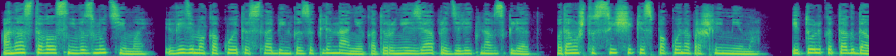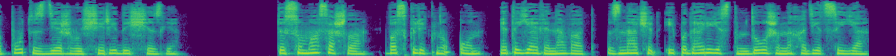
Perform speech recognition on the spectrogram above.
Она оставалась невозмутимой, видимо, какое-то слабенькое заклинание, которое нельзя определить на взгляд, потому что сыщики спокойно прошли мимо. И только тогда путы, сдерживающие Рида, исчезли. «Ты с ума сошла?» — воскликнул он. «Это я виноват. Значит, и под арестом должен находиться я».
